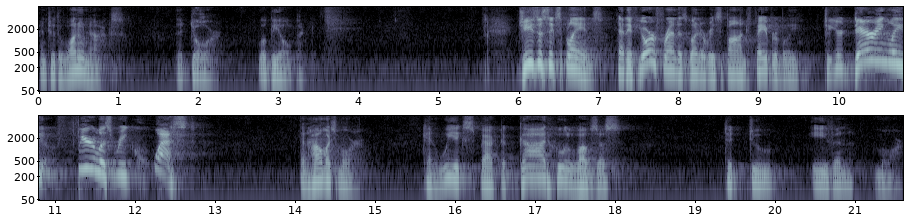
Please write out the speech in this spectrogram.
and to the one who knocks, the door will be opened. Jesus explains that if your friend is going to respond favorably to your daringly fearless request, then how much more can we expect a God who loves us to do even more?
